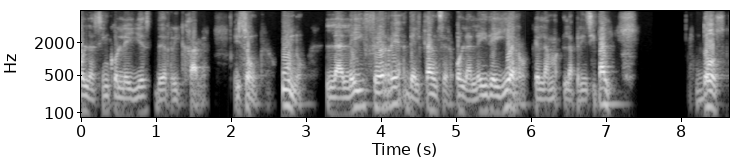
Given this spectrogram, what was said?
o las cinco leyes de Rick Hammer. Y son, uno, la ley férrea del cáncer o la ley de hierro, que es la, la principal. Dos,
